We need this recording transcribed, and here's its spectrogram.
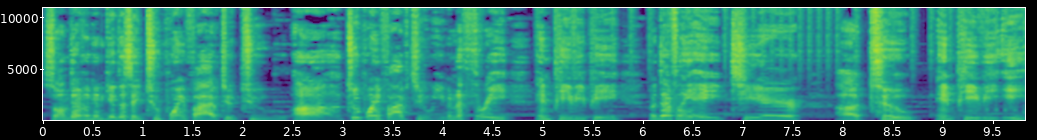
So I'm definitely going to give this a 2.5 to 2, uh, 2.5 to even a 3 in PvP, but definitely a tier uh, 2 in PvE.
